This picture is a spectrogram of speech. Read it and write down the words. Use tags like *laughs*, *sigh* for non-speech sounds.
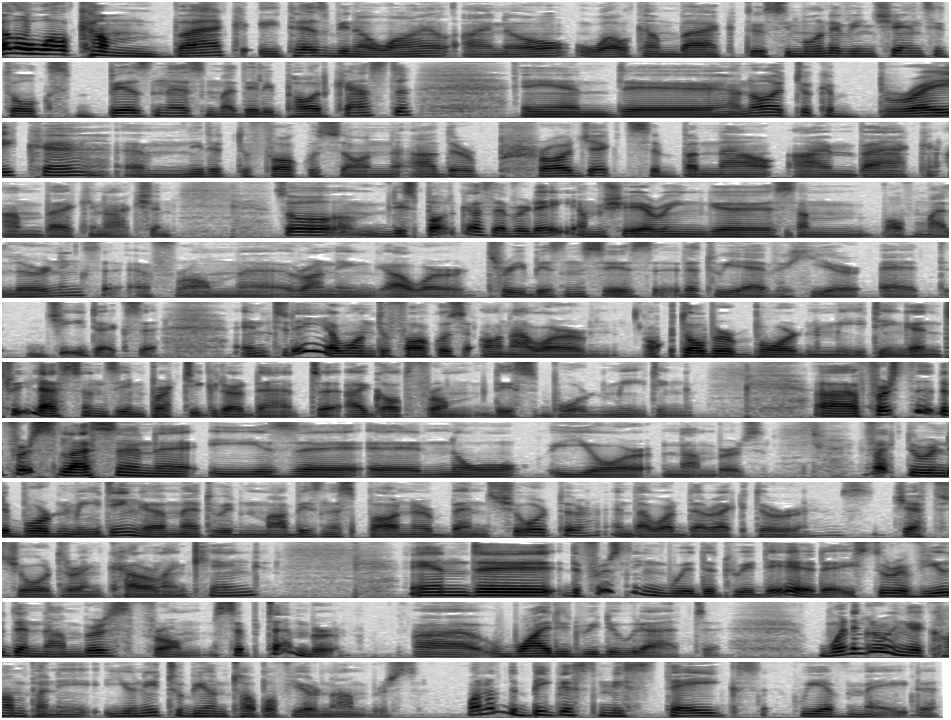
Hello, welcome back. It has been a while, I know. Welcome back to Simone Vincenzi Talks Business, my daily podcast. And uh, I know I took a break, um, needed to focus on other projects, but now I'm back. I'm back in action. So, um, this podcast every day, I'm sharing uh, some of my learnings uh, from uh, running our three businesses that we have here at GTEx. And today I want to focus on our October board meeting and three lessons in particular that uh, I got from this board meeting. Uh, first, the first lesson is know your numbers. In fact, during the board meeting, I met with my business partner Ben Shorter and our directors Jeff Shorter and Caroline King. And uh, the first thing we, that we did is to review the numbers from September. Uh, why did we do that? When growing a company, you need to be on top of your numbers. One of the biggest mistakes we have made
